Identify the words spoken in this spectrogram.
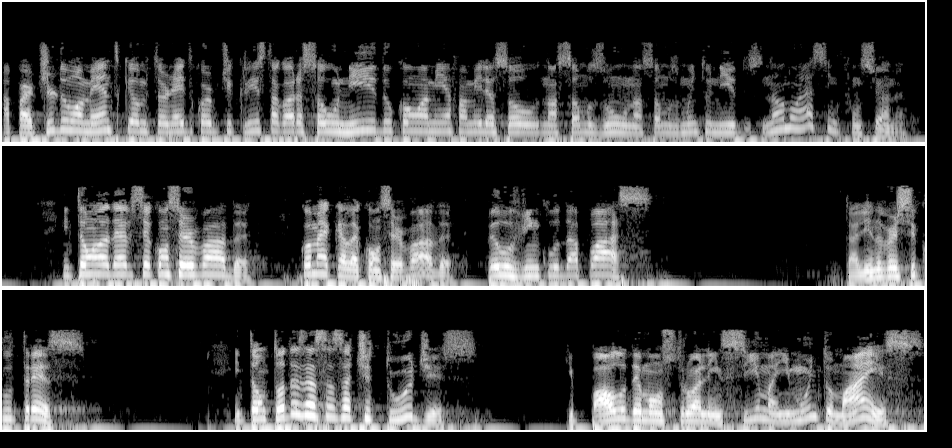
A partir do momento que eu me tornei do corpo de Cristo, agora eu sou unido com a minha família, sou, nós somos um, nós somos muito unidos. Não, não é assim que funciona. Então ela deve ser conservada. Como é que ela é conservada? Pelo vínculo da paz. Está ali no versículo 3. Então todas essas atitudes que Paulo demonstrou ali em cima e muito mais,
